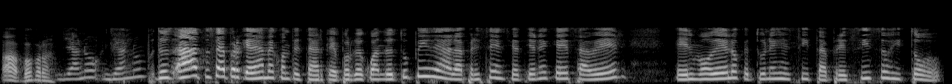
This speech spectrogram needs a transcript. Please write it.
Ah, va para. Ya no, ya no. Entonces, ah, tú sabes por qué, déjame contestarte, porque cuando tú pides a la presencia, tienes que saber el modelo que tú necesitas, precisos y todo.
